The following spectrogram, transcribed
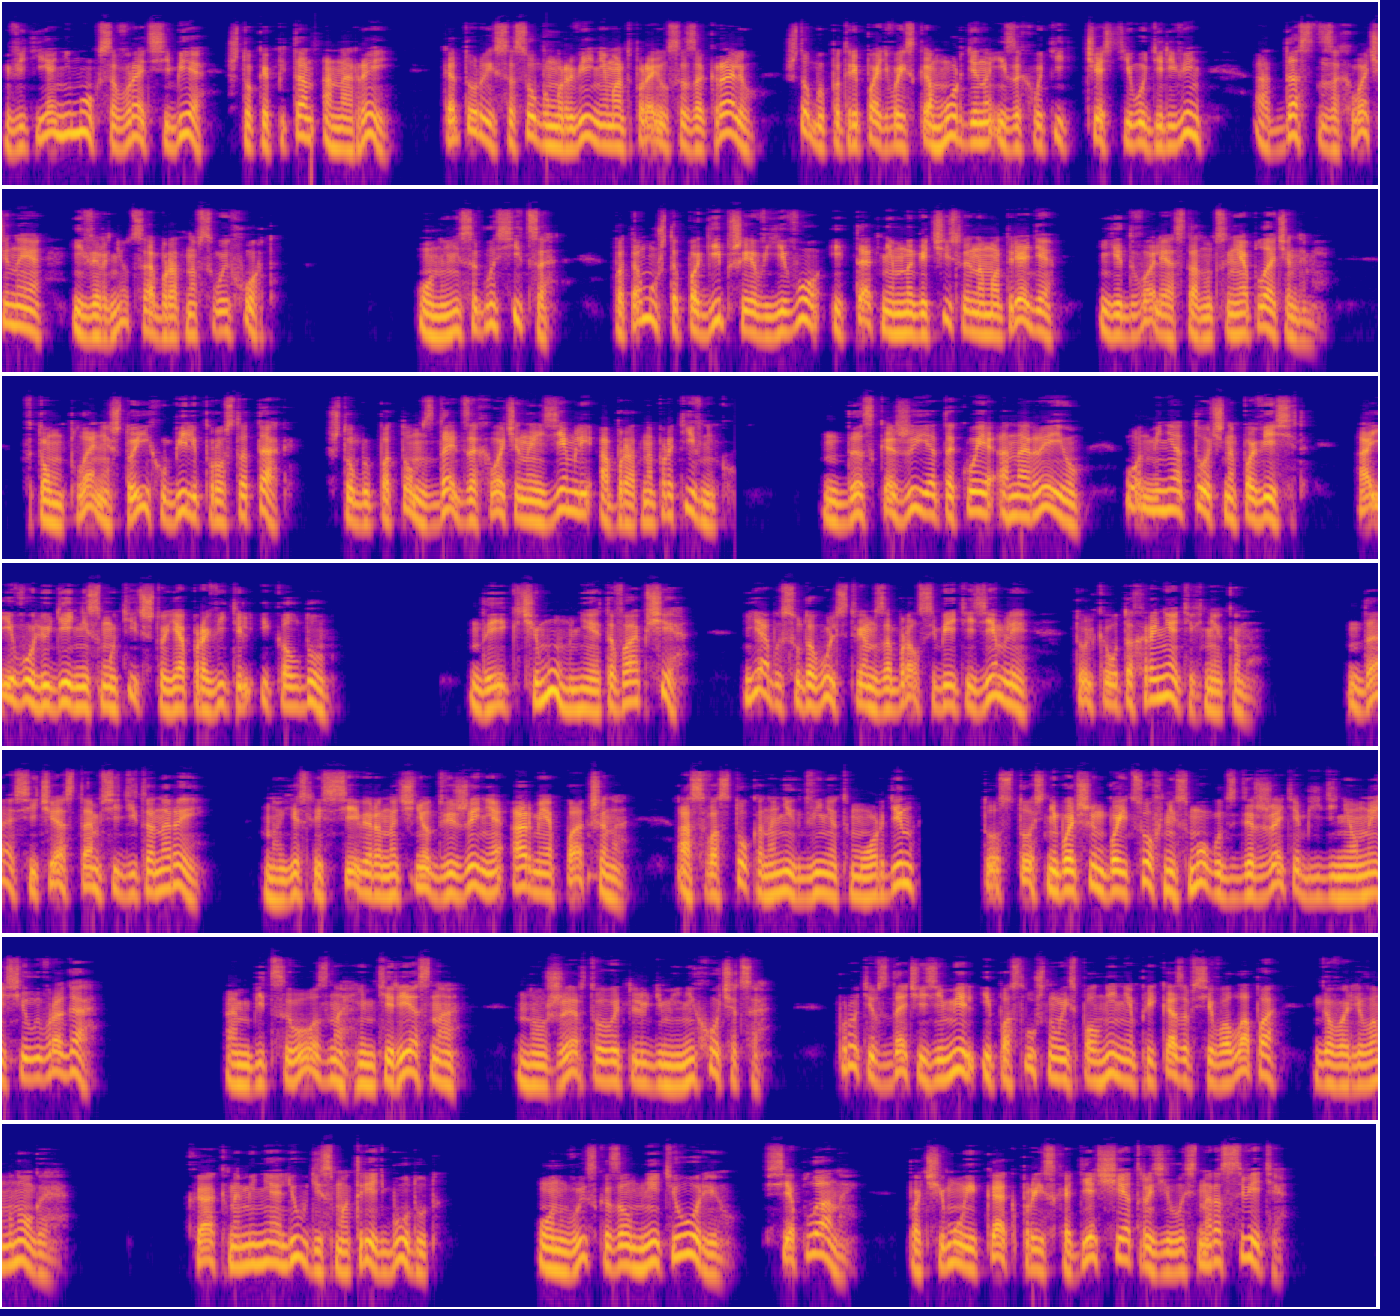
Ведь я не мог соврать себе, что капитан Анарей, который с особым рвением отправился за Кралю, чтобы потрепать войска Мордина и захватить часть его деревень, отдаст захваченное и вернется обратно в свой форт. Он и не согласится, потому что погибшие в его и так немногочисленном отряде едва ли останутся неоплаченными. В том плане, что их убили просто так, чтобы потом сдать захваченные земли обратно противнику. Да скажи я такое Анарею, он меня точно повесит, а его людей не смутит, что я правитель и колдун. Да и к чему мне это вообще? Я бы с удовольствием забрал себе эти земли, только вот охранять их некому. Да, сейчас там сидит Анарей, но если с севера начнет движение армия Пакшина, а с востока на них двинет Мордин, то сто с небольшим бойцов не смогут сдержать объединенные силы врага. Амбициозно, интересно, но жертвовать людьми не хочется. Против сдачи земель и послушного исполнения приказов Севолапа говорило многое. Как на меня люди смотреть будут? Он высказал мне теорию, все планы, почему и как происходящее отразилось на рассвете.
